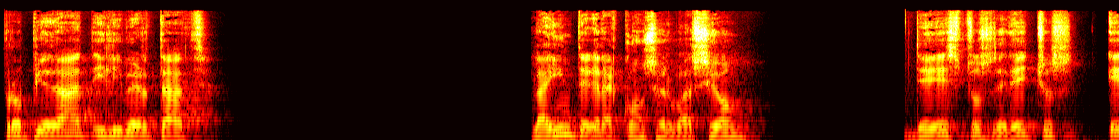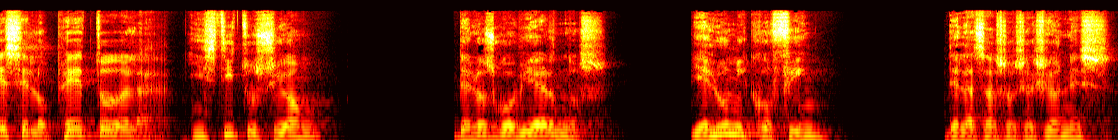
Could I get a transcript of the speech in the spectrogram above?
propiedad y libertad. La íntegra conservación de estos derechos es el objeto de la institución de los gobiernos y el único fin de las asociaciones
